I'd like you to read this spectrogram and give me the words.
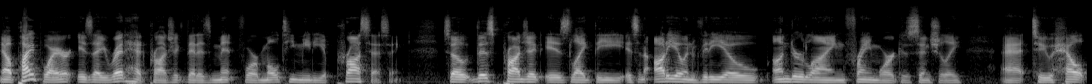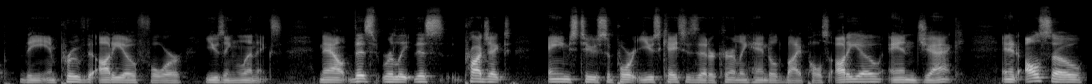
Now, Pipewire is a Red Hat project that is meant for multimedia processing. So this project is like the it's an audio and video underlying framework essentially at, to help the improve the audio for using Linux. Now, this really this project aims to support use cases that are currently handled by Pulse Audio and Jack, and it also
